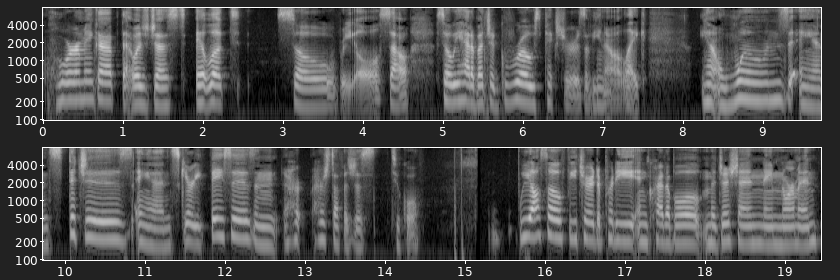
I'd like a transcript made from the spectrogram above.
horror makeup that was just, it looked so real. So, so we had a bunch of gross pictures of, you know, like, you know, wounds and stitches and scary faces, and her, her stuff is just too cool. We also featured a pretty incredible magician named Norman,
